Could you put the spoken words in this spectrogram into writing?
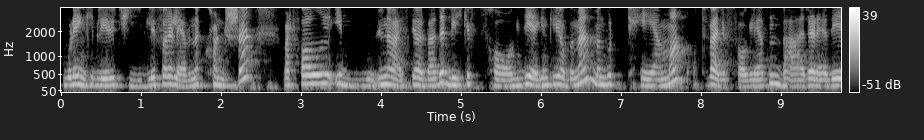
hvor, det egentlig blir utydelig for elevene, kanskje, i hvert fall i, underveis i arbeidet, hvilke fag de egentlig jobber med, men hvor tema og tverrfagligheten bærer det de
